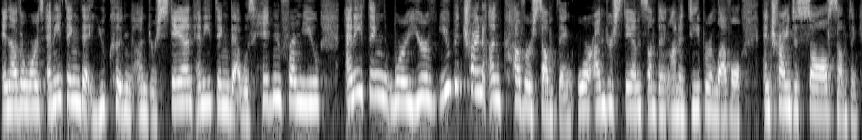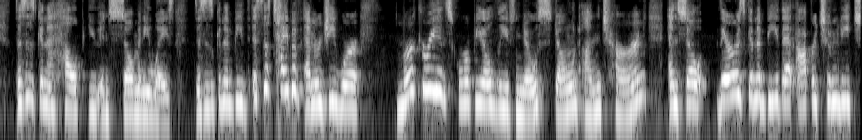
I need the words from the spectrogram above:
In other words, anything that you couldn't understand, anything that was hidden from you, anything where you're you've been trying to uncover something or understand something on a deeper level and trying to solve something. This is going to help you in so many ways. This is going to be it's the type of energy where Mercury in Scorpio leaves no stone unturned. And so there is going to be that opportunity to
